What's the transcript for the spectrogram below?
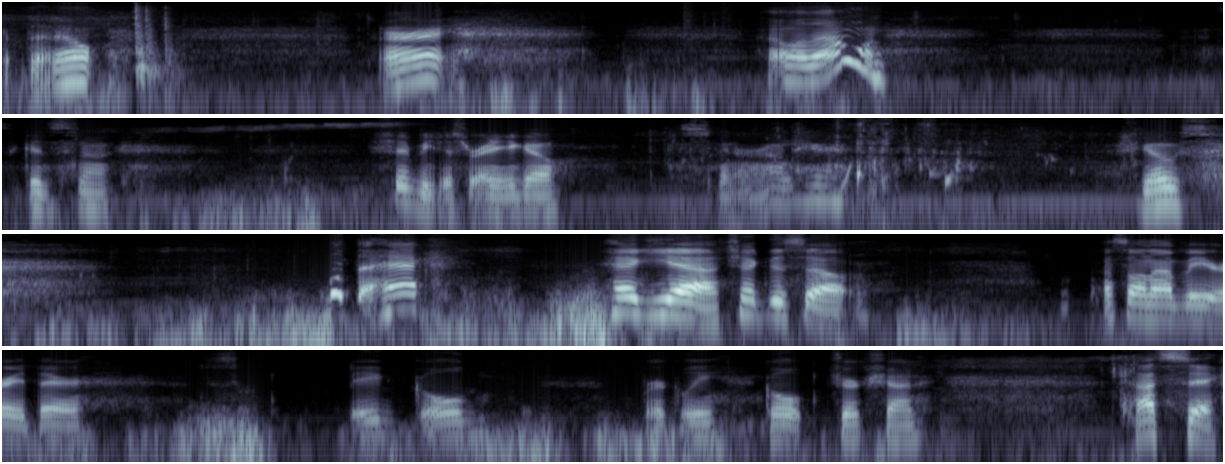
Got that out. All right. How about that one? Good snook. Should be just ready to go. Spin around here. There she goes. What the heck? Heck yeah, check this out. That's on that bait right there. Just big gold Berkley gold jerk shad. That's sick.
